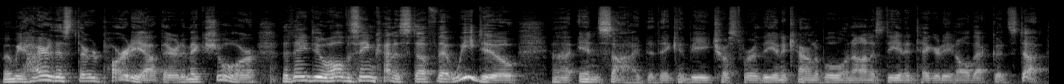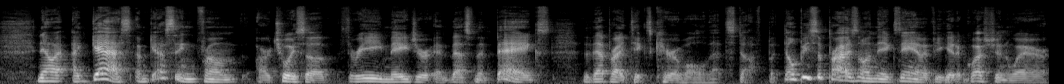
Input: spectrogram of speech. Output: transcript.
when we hire this third party out there to make sure that they do all the same kind of stuff that we do uh, inside, that they can be trustworthy and accountable and honesty and integrity and all that good stuff. Now, I, I guess, I'm guessing from our choice of three major investment banks, that that probably takes care of all of that stuff. But don't be surprised on the exam if you get a question where,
